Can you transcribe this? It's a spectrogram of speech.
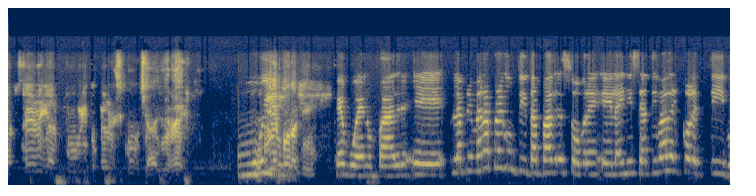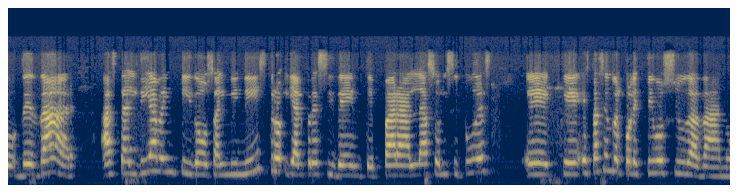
A ustedes y al público que le escucha Muy bien, por aquí. Qué bueno, padre. Eh, la primera preguntita, padre, sobre eh, la iniciativa del colectivo de dar hasta el día 22 al ministro y al presidente para las solicitudes eh, que está haciendo el colectivo ciudadano.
